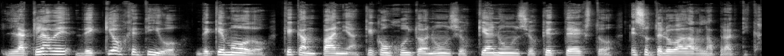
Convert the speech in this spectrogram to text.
la clave de qué objetivo, de qué modo, qué campaña, qué conjunto de anuncios, qué anuncios, qué texto. Eso te lo va a dar la práctica.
